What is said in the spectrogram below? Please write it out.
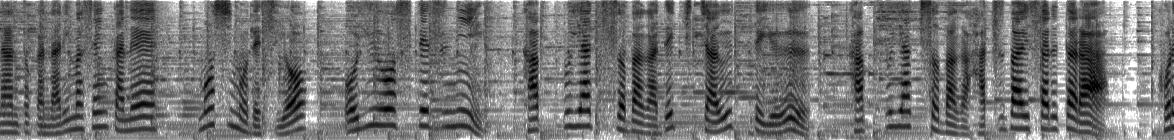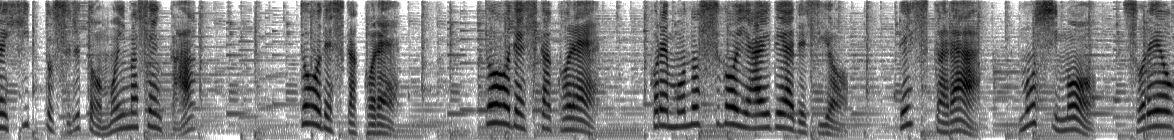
なんとかなりませんかね。もしもですよお湯を捨てずにカップ焼きそばができちゃうっていうカップ焼きそばが発売されたらこれヒットすると思いませんか？どうですかこれ？どうですかこれ？これものすごいアイデアですよ。ですからもしもそれを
